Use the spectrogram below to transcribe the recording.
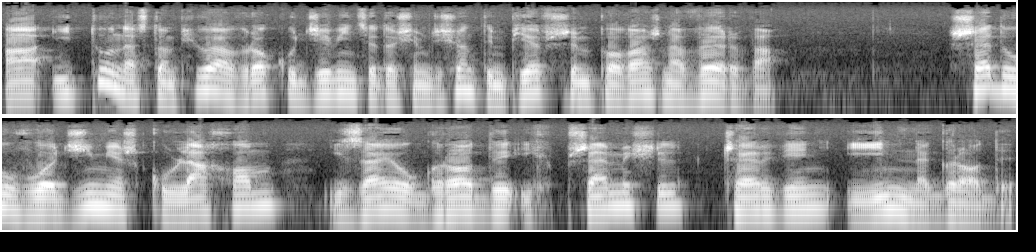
A i tu nastąpiła w roku 981 poważna werwa. Szedł Włodzimierz ku Lachom i zajął grody ich Przemyśl, Czerwień i inne grody.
